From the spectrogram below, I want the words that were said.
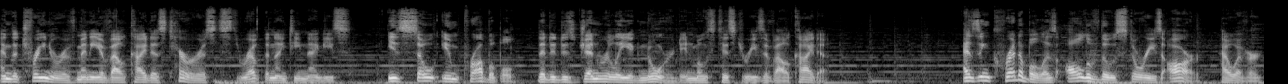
and the trainer of many of Al Qaeda's terrorists throughout the 1990s, is so improbable that it is generally ignored in most histories of Al Qaeda. As incredible as all of those stories are, however,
